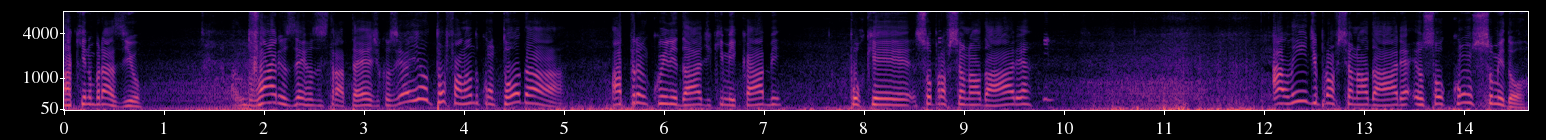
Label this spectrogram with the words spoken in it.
aqui no Brasil. Vários erros estratégicos, e aí eu tô falando com toda a tranquilidade que me cabe, porque sou profissional da área além de profissional da área, eu sou consumidor.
